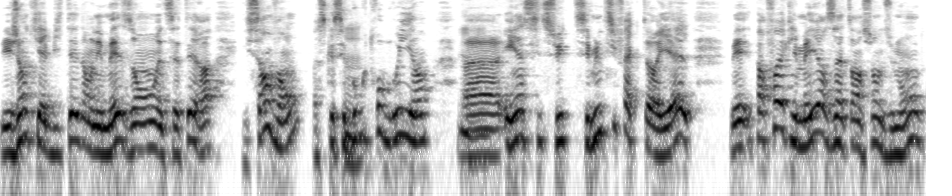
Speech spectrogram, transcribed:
Les gens qui habitaient dans les maisons, etc., ils s'en vont parce que c'est mm. beaucoup trop bruyant mm. euh, et ainsi de suite. C'est multifactoriel, mais parfois avec les meilleures intentions du monde,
